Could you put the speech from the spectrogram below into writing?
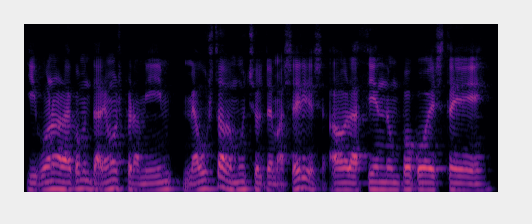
y bueno, ahora comentaremos, pero a mí me ha gustado mucho el tema series, ahora haciendo un poco este,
